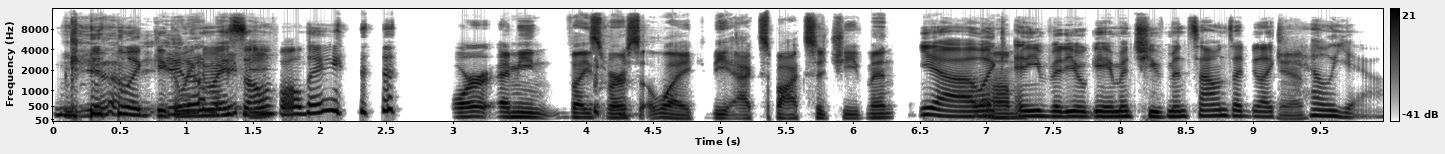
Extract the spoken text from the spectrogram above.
Yeah, like you giggling know, to maybe. myself all day. Or I mean, vice versa, like the Xbox achievement. Yeah, like Um, any video game achievement sounds, I'd be like, Yeah. hell yeah.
